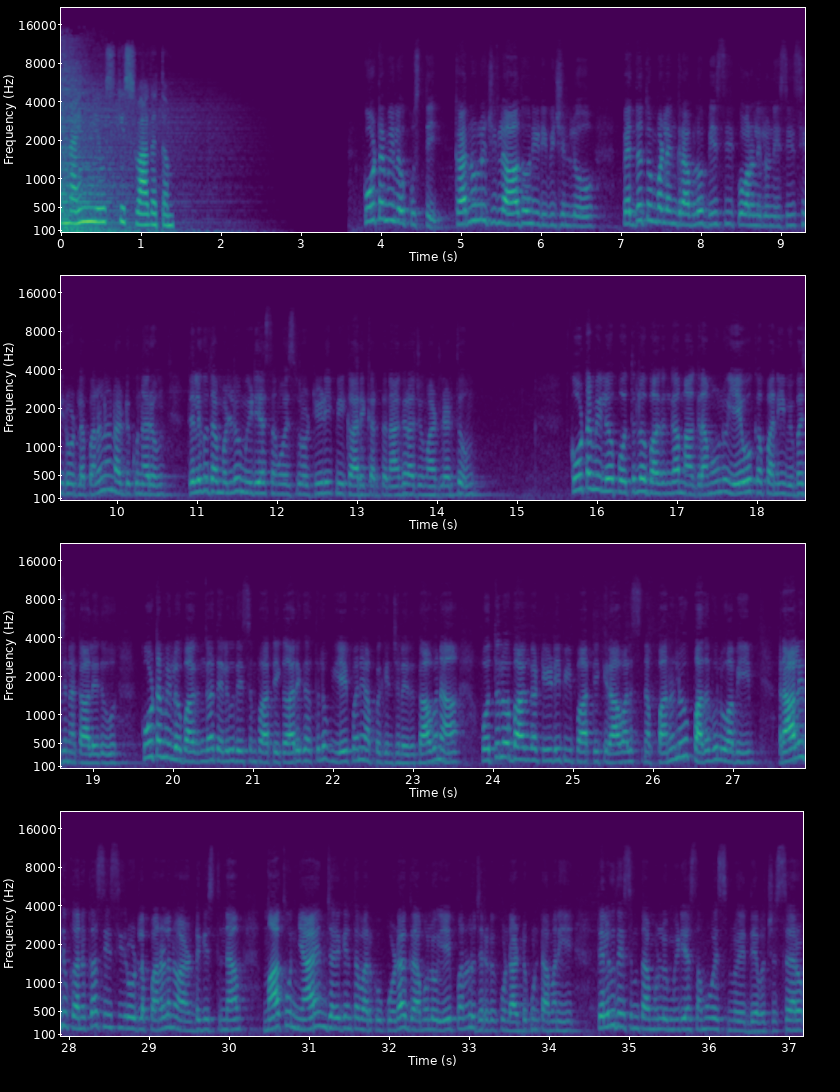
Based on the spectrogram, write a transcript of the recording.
Nine న్యూస్కి స్వాగతం. కూటమిలో కుస్తీ. కర్నూలు జిల్లా ఆదోని డివిజన్లో పెద్ద తుమ్మళం గ్రామంలో బీసీ కాలనీలోని సీసీ రోడ్ల పనులను అడ్డుకున్నారు. తెలుగు తమ్ముళ్ళు మీడియా సమావేశంలో టీడీపీ కార్యకర్త నాగరాజు మాట్లాడుతూ కూటమిలో పొత్తులో భాగంగా మా గ్రామంలో ఏ ఒక్క పని విభజన కాలేదు. కూటమిలో భాగంగా తెలుగుదేశం పార్టీ కార్యకర్తలకు ఏ పని అప్పగించలేదు. కావున పొత్తులో భాగంగా టీడీపీ పార్టీకి రావాల్సిన పనులు పదవులు అవి రాలేదు కనుక సీసీ రోడ్ల పనులను అడ్డగిస్తున్నాం. మాకు న్యాయం జరిగేంత వరకు కూడా గ్రామంలో ఏ పనులు జరగకుండా అడ్డుకుంటామని తెలుగుదేశం తమ్ముళ్ళు మీడియా సమావేశంలో ఎద్దేవా చేశారు.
